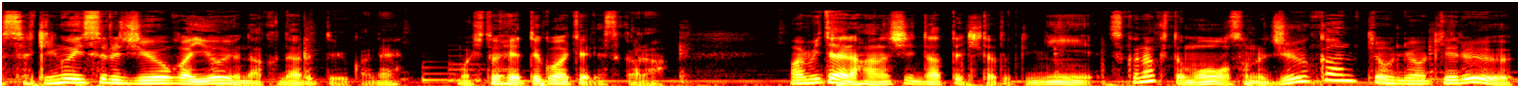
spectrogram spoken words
先食いする需要がいよいよなくなるというかね。もう人減っていくわけですから、まあ、みたいな話になってきた時に少なくともその住環境における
